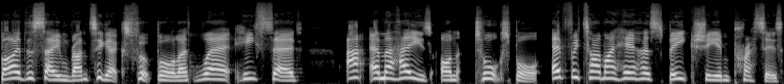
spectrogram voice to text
by the same ranting ex footballer where he said, at Emma Hayes on Talksport, every time I hear her speak, she impresses.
